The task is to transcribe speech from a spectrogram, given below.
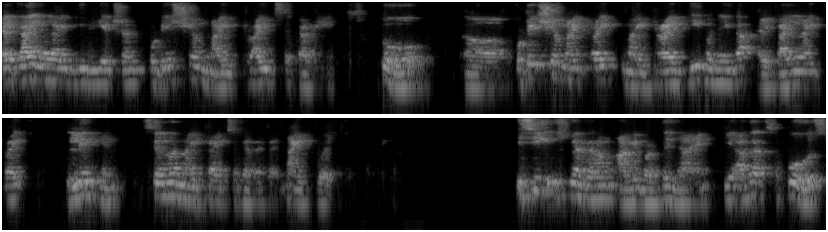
एल्काइल हैलाइड की रिएक्शन पोटेशियम नाइट्राइड से करें तो पोटेशियम नाइट्राइट नाइट्राइट ही बनेगा एल्काइल नाइट्राइट लेकिन सिल्वर नाइट्राइट से कर रहे नाइट्रोइट इसी उसमें अगर हम आगे बढ़ते जाएँ, कि अगर suppose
